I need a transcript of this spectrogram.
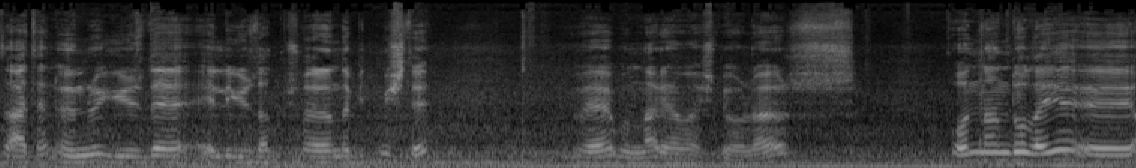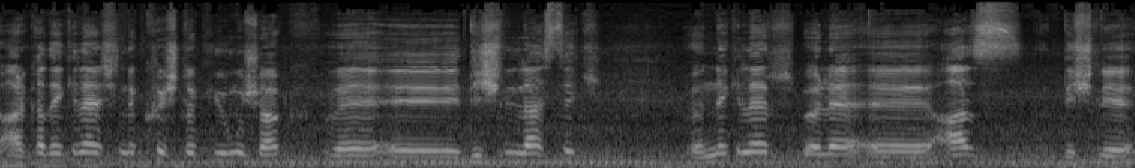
zaten ömrü %50-%60 arasında bitmişti. Ve bunlar yavaşlıyorlar. Ondan dolayı e, arkadakiler şimdi kışlık yumuşak ve e, dişli lastik. Öndekiler böyle e, az dişli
